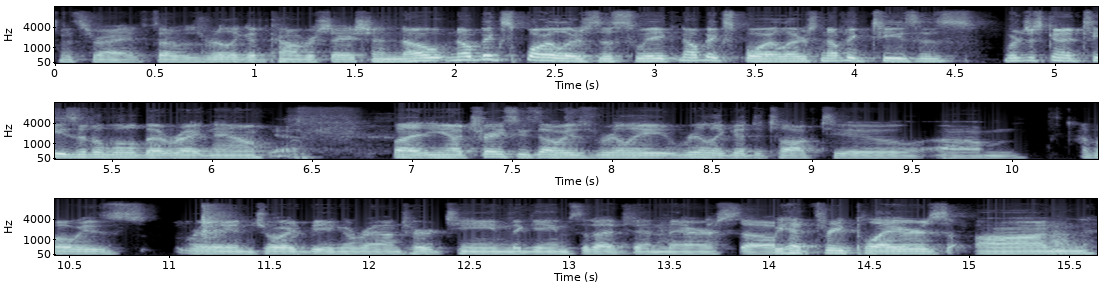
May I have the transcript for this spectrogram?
That's right. So it was really good conversation. No, no big spoilers this week. No big spoilers. No big teases. We're just going to tease it a little bit right now. Yeah. But you know, Tracy's always really, really good to talk to. Um, I've always really enjoyed being around her team, the games that I've been there. So we had three players on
